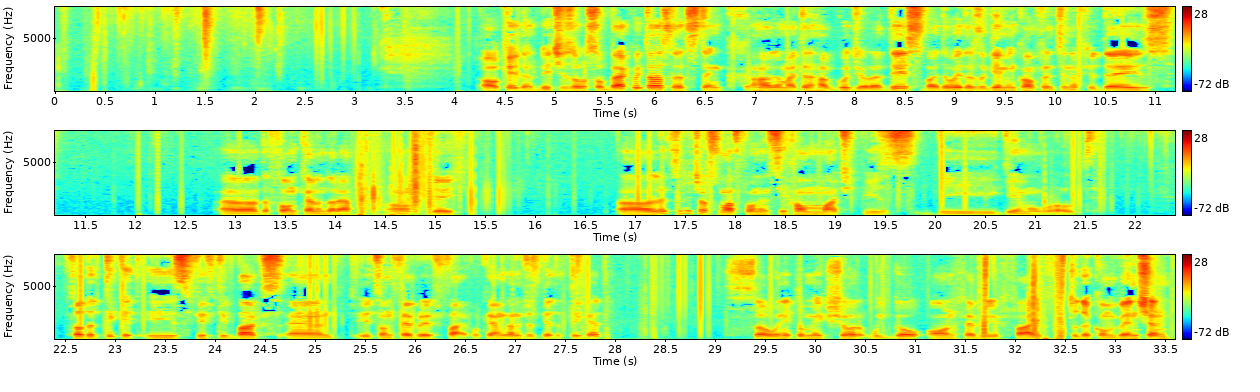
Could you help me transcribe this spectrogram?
Okay, that bitch is also back with us. Let's thank how my tell how good you're at this. By the way, there's a gaming conference in a few days. Uh, the phone calendar app. Okay. Uh, let's reach our smartphone and see how much is the game world. So the ticket is 50 bucks and it's on February 5. Okay, I'm gonna just get the ticket. So we need to make sure we go on February 5 to the convention.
